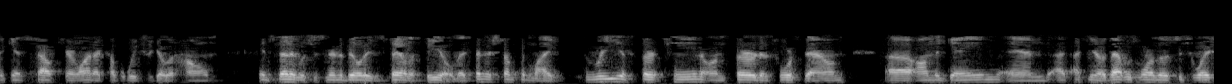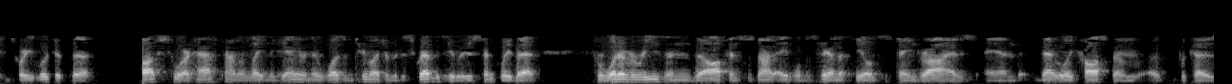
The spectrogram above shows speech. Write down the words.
against South Carolina a couple weeks ago at home. Instead, it was just an inability to stay on the field. They finished something like three of 13 on third and fourth down uh, on the game. And, I, I, you know, that was one of those situations where you looked at the box score at halftime and late in the game, and there wasn't too much of a discrepancy. It was just simply that for whatever reason, the offense was not able to stay on the field and sustain drives, and that really cost them uh, because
